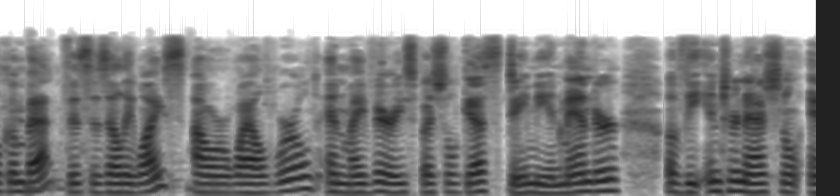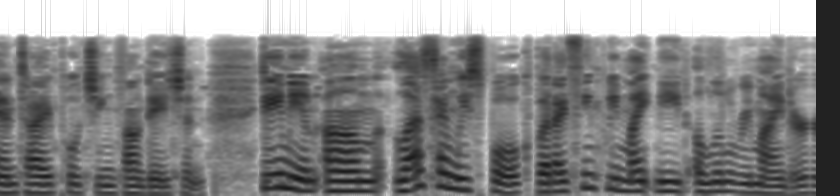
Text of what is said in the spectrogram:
Welcome back. This is Ellie Weiss, Our Wild World, and my very special guest, Damien Mander of the International Anti Poaching Foundation. Damien, um, last time we spoke, but I think we might need a little reminder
